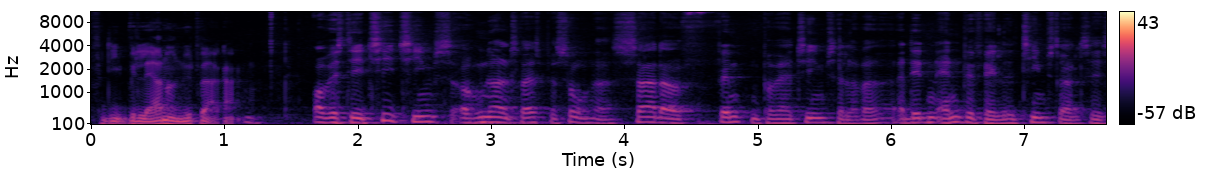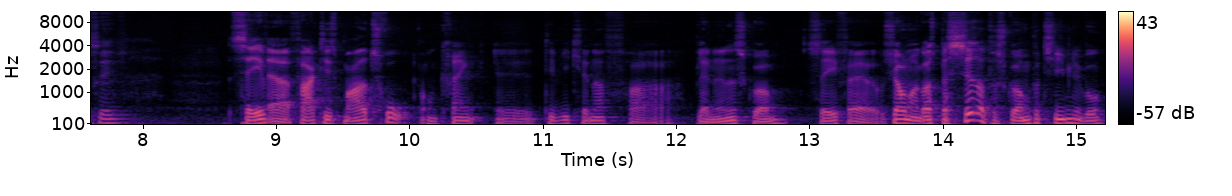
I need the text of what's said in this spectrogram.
Fordi vi lærer noget nyt hver gang. Og hvis det er 10 teams og 150 personer, så er der jo 15 på hver teams, eller hvad? Er det den anbefalede teamstørrelse i SAFE? Safe er faktisk meget tro omkring øh, det, vi kender fra blandt andet Scrum. Safe er jo sjovt nok også baseret på Scrum på teamniveau.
